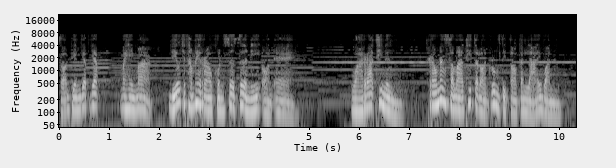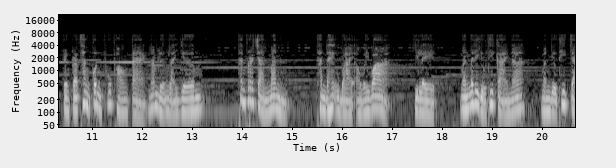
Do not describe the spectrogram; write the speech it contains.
สอนเพียงยับยับไม่ให้มาก เดี๋ยวจะทำให้เราคนเซ่อเซ่อนี้อ่อนแอ วาระที่หนึ่ง เรานั่งสมาธิตลอดรุ่งติดต่อกันหลายวัน จนกระทั่งก้นผู้พองแตกน้ำเหลืองไหลเยิ้ม ท่านพระอาจารย์มั่น ท่านได้ให้อุบายเอาไว้ว่า กิเลส มันไม่ได้อยู่ที่กายนะ มันอยู่ที่ใจ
